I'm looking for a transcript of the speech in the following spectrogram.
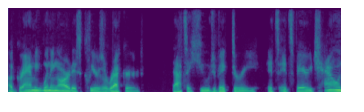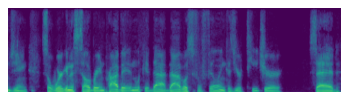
a Grammy winning artist clears a record. That's a huge victory. It's it's very challenging. So we're gonna celebrate in private and look at that. That was fulfilling because your teacher said,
